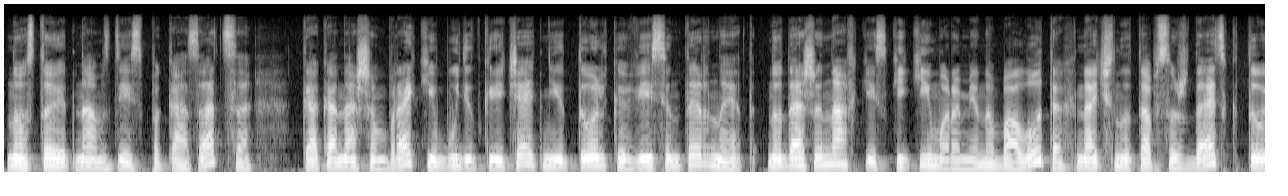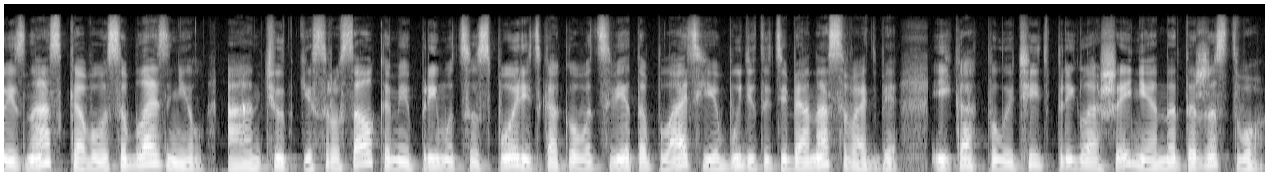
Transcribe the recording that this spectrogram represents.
Но стоит нам здесь показаться, как о нашем браке будет кричать не только весь интернет, но даже навки с кикиморами на болотах начнут обсуждать, кто из нас кого соблазнил, а анчутки с русалками примутся спорить, какого цвета платье будет у тебя на свадьбе и как получить приглашение на торжество.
